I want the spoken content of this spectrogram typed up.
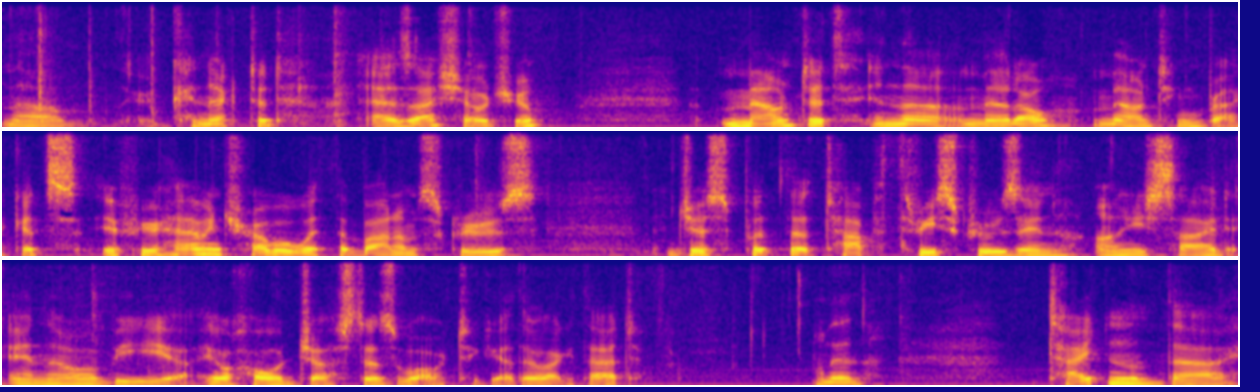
now connected as I showed you, mount it in the middle mounting brackets. If you're having trouble with the bottom screws, just put the top three screws in on each side and it'll be uh, it'll hold just as well together like that. And then tighten the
